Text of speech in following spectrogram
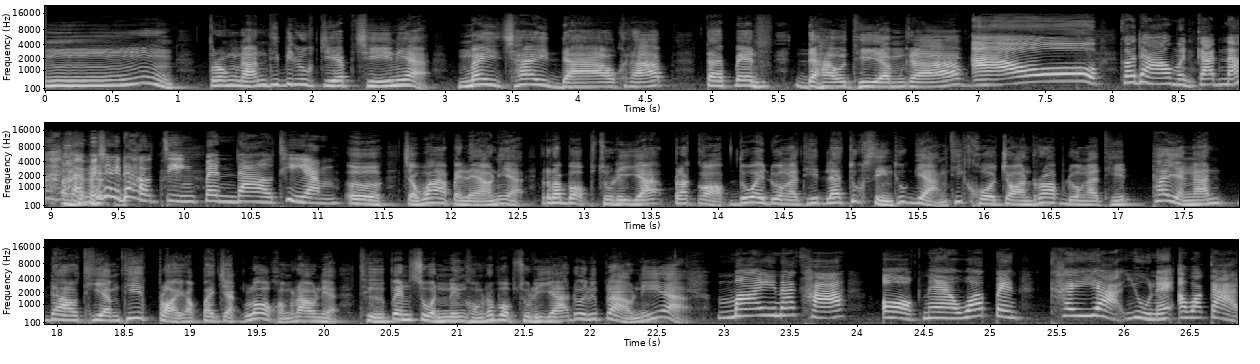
อืม ตรงนั้นที่พี่ลูกเจี๊ยบชี้เนี่ย ไม่ใช่ดาวครับ แต่เป็นดาวเทียมครับ เอาก็ดาวเหมือนกันนะ แต่ไม่ใช่ดาวจริงเป็นดาวเทียม เออ จะว่าไปแล้วเนี่ย ระบบสุริยะประกอบด้วยดวงอาทิตย์และทุกสิ่งทุกอย่างที่โคจรรอบดวงอาทิตย์ ถ้าอย่างนั้นดาวเทียมที่ปล่อยออกไปจากโลกของเราเนี่ยถือเป็นส่วนหนึ่งของระบบสุริยะด้วยหรือเปล่าเนี่ยไม่นะคะออกแนวว่าเป็นขยะอยู่ในอวกาศ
